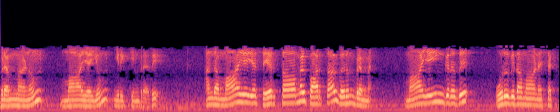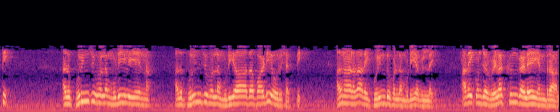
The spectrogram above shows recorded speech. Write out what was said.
பிரம்மனும் மாயையும் இருக்கின்றது. அந்த மாயைய சேர்த்தாமல் பார்த்தால் வெறும் பிரம்ம மாயைங்கிறது ஒரு விதமான சக்தி. அது புரிஞ்சு கொள்ள முடியலையேன்னா அது புரிஞ்சு கொள்ள முடியாதபடி ஒரு சக்தி. அதனாலதான் அதை புரிந்து கொள்ள முடியவில்லை. அதை கொஞ்சம் விளக்குங்களே என்றால்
